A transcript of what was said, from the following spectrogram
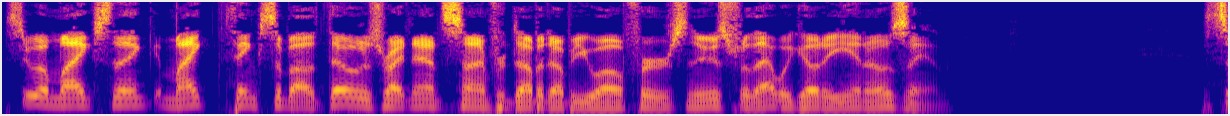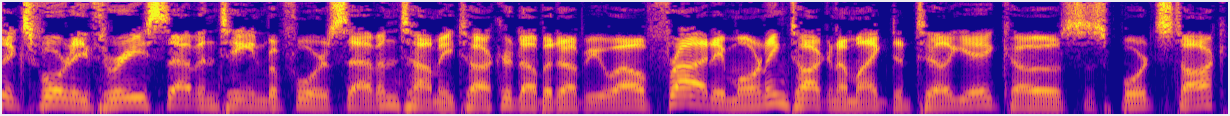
See what Mike's think. Mike thinks about those. Right now, it's time for WWL First News. For that, we go to Ian Ozan. 643, 17 before 7. Tommy Tucker, WWL. Friday morning, talking to Mike Detillier, co-host of Sports Talk,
